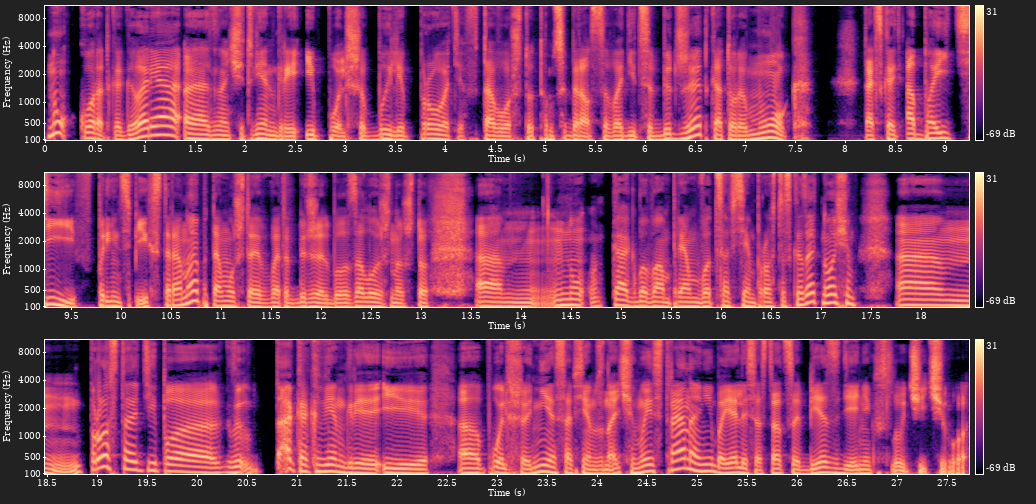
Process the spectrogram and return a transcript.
Ну, коротко говоря, э, значит, Венгрия и Польша были против того, что там собирался вводиться бюджет, который мог так сказать, обойти, в принципе, их стороной, потому что в этот бюджет было заложено, что, эм, ну, как бы вам прям вот совсем просто сказать, ну, в общем, эм, просто, типа, так как Венгрия и э, Польша не совсем значимые страны, они боялись остаться без денег в случае чего.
